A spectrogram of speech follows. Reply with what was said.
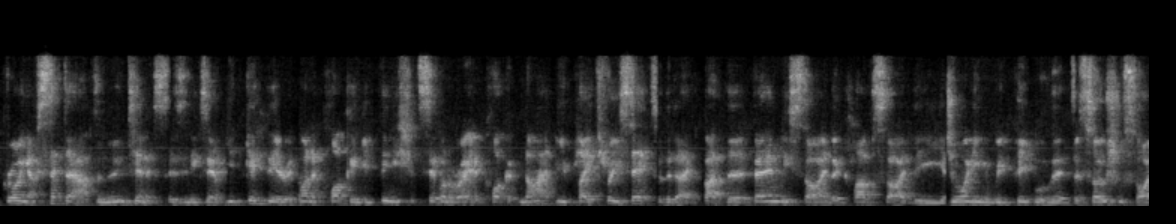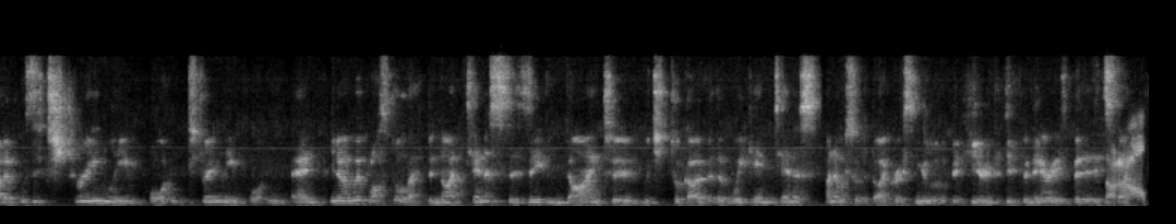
growing up saturday afternoon tennis as an example you'd get there at 1 o'clock and you'd finish at 7 or 8 o'clock at night. You play three sets for the day. But the family side the club side the joining with people that the social side of it was extremely important extremely important. And you know we've lost all that. The night tennis is even dying to which took over the weekend tennis. I know we're sort of digressing a little bit here into different areas, but it's not like, at all.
